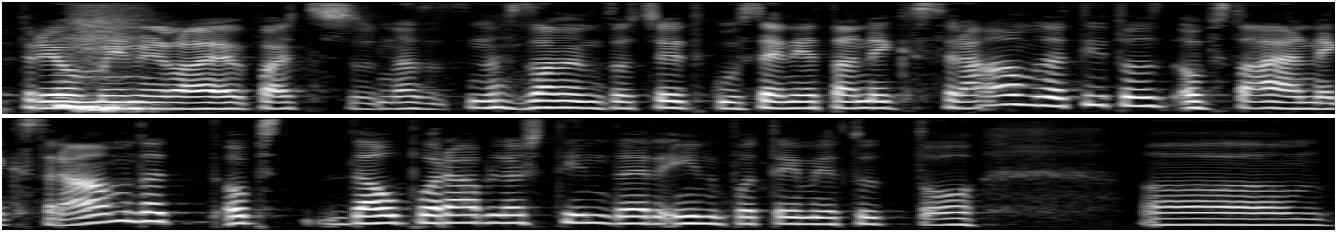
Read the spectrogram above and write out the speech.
preomenila je pač na, na samem začetku, vse je ta nek sram, da ti to obstaja, nek sram, da, da uporabljaš Tinder, in potem je tudi to. Um,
